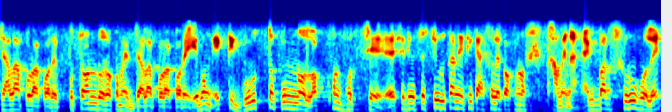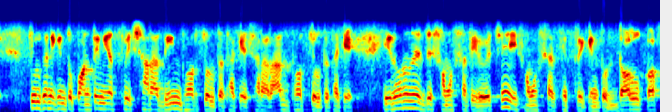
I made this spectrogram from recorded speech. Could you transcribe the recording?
জ্বালা পোড়া করে প্রচণ্ড রকমের জ্বালা পোড়া করে এবং একটি গুরুত্বপূর্ণ লক্ষণ হচ্ছে সেটি হচ্ছে চুলকানি ঠিক আসলে কখনো থামে না। একবার শুরু হলে চুলকানি কিন্তু কন্টিনিউয়াসলি সারা দিন ভর চলতে থাকে সারা রাত ভর চলতে থাকে। এ ধরনের যে সমস্যাটি রয়েছে এই সমস্যার ক্ষেত্রে কিন্তু ডলকস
